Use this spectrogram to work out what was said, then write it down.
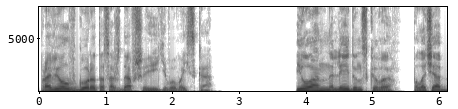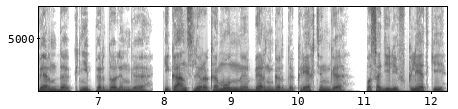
провел в город осаждавшие его войска. Иоанна Лейденского, палача Бернда Книппердолинга и канцлера коммуны Бернгарда Крехтинга посадили в клетки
